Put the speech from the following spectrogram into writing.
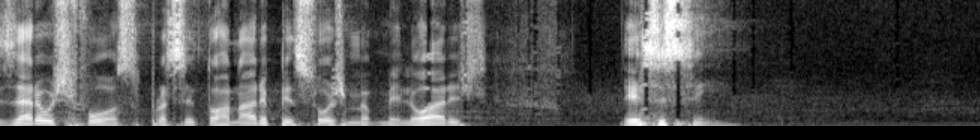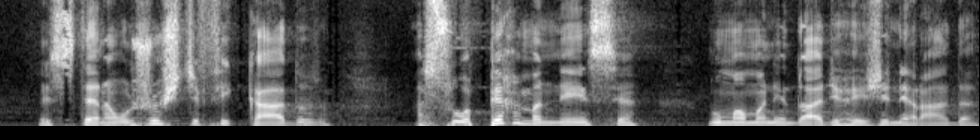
fizeram o esforço para se tornarem pessoas melhores, esses sim, esses terão justificado a sua permanência numa humanidade regenerada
